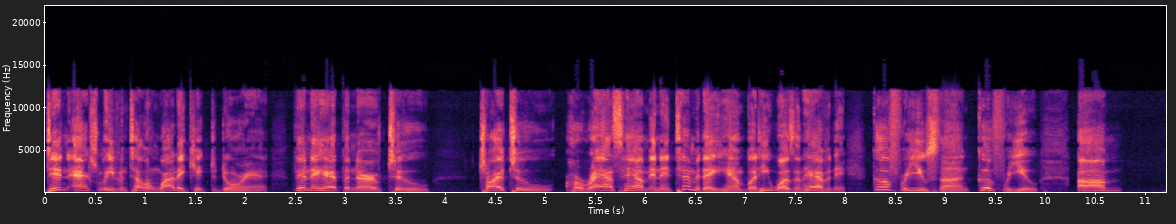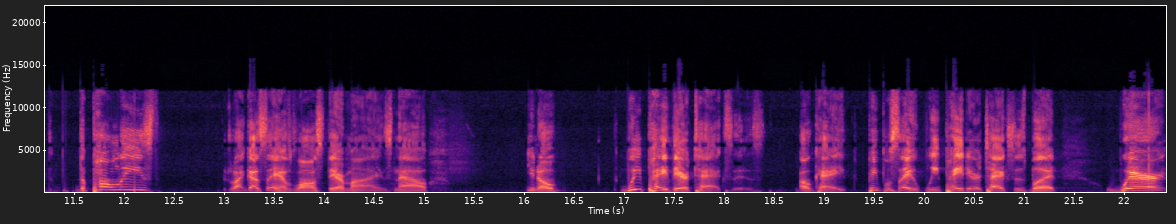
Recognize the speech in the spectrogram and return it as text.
didn't actually even tell him why they kicked the door in. Then they had the nerve to try to harass him and intimidate him, but he wasn't having it. Good for you, son. Good for you. Um, the police, like I say, have lost their minds. Now, you know, we pay their taxes. Okay, people say we pay their taxes, but where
